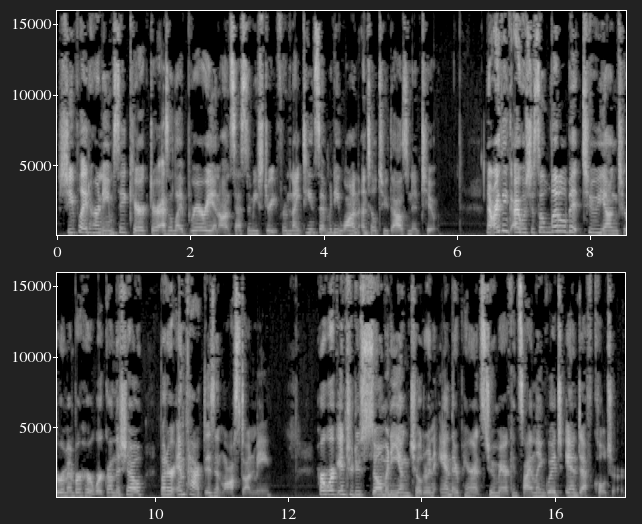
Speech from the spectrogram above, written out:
She played her namesake character as a librarian on Sesame Street from 1971 until 2002. Now, I think I was just a little bit too young to remember her work on the show, but her impact isn't lost on me. Her work introduced so many young children and their parents to American Sign Language and deaf culture.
